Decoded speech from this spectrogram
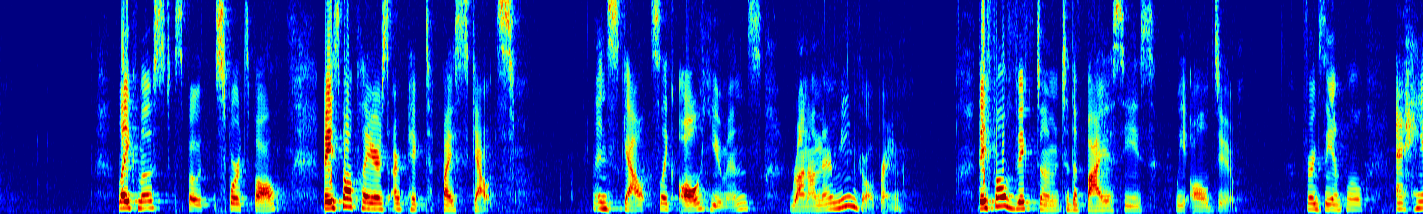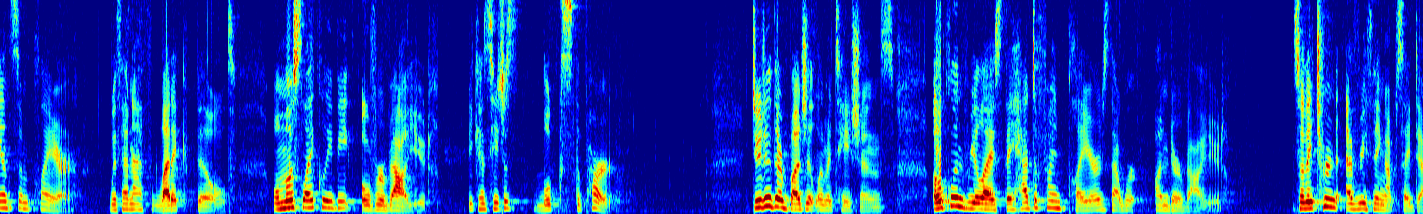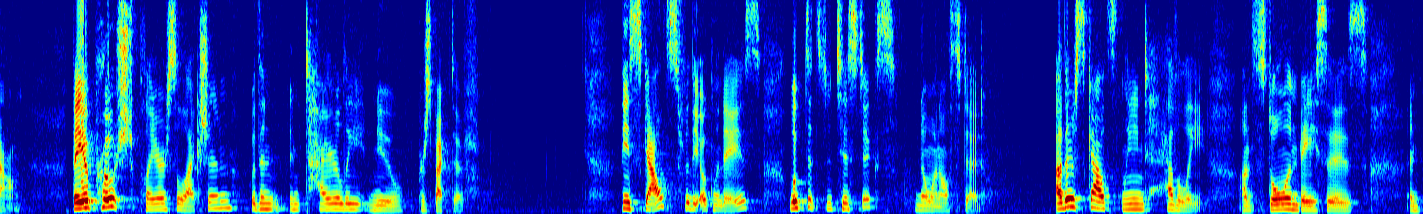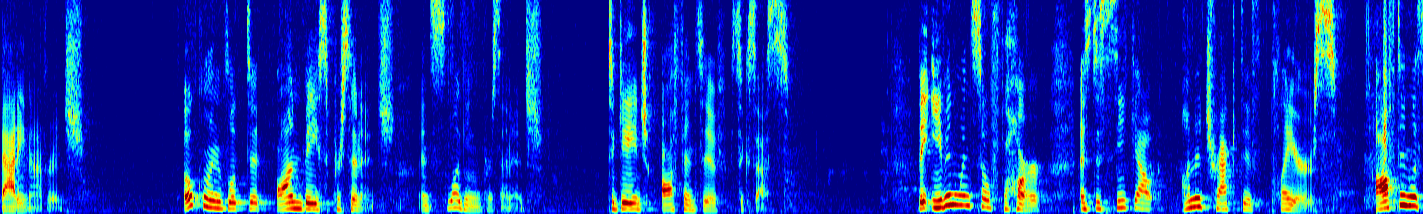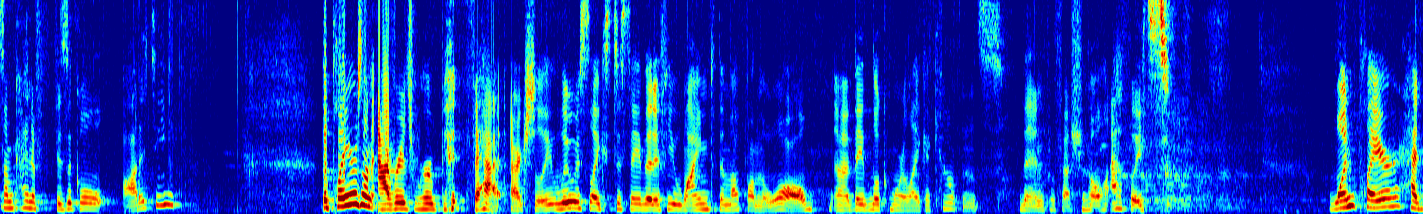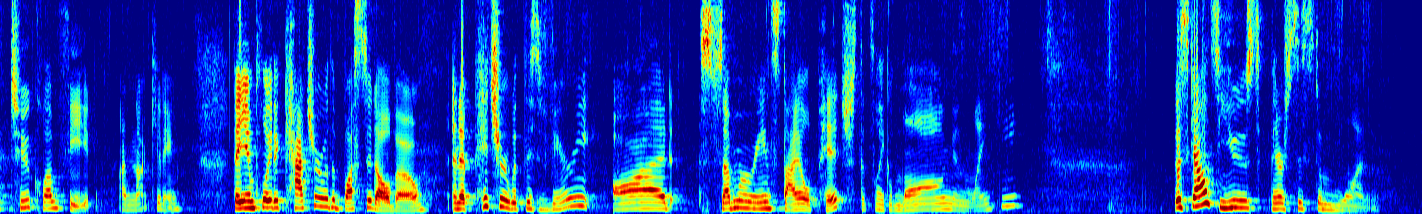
Like most sports ball, baseball players are picked by scouts. And scouts, like all humans, run on their mean girl brain. They fall victim to the biases we all do. For example, a handsome player with an athletic build will most likely be overvalued because he just looks the part. Due to their budget limitations, Oakland realized they had to find players that were undervalued. So they turned everything upside down. They approached player selection with an entirely new perspective. These scouts for the Oakland A's looked at statistics no one else did. Other scouts leaned heavily on stolen bases and batting average. Oakland looked at on-base percentage and slugging percentage to gauge offensive success. They even went so far as to seek out unattractive players, often with some kind of physical oddity. The players on average were a bit fat, actually. Lewis likes to say that if you lined them up on the wall, uh, they'd look more like accountants than professional athletes. One player had two club feet, I'm not kidding. They employed a catcher with a busted elbow and a pitcher with this very odd submarine style pitch that's like long and lanky. The scouts used their system one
